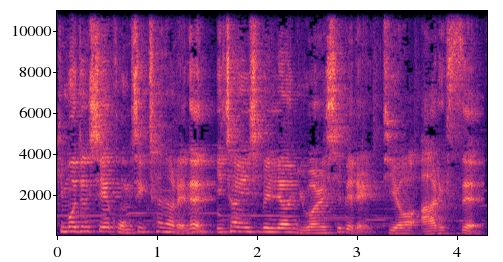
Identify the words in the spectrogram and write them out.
김호중 씨의 공식 채널에는 2021년 6월 11일 Dear 아리스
